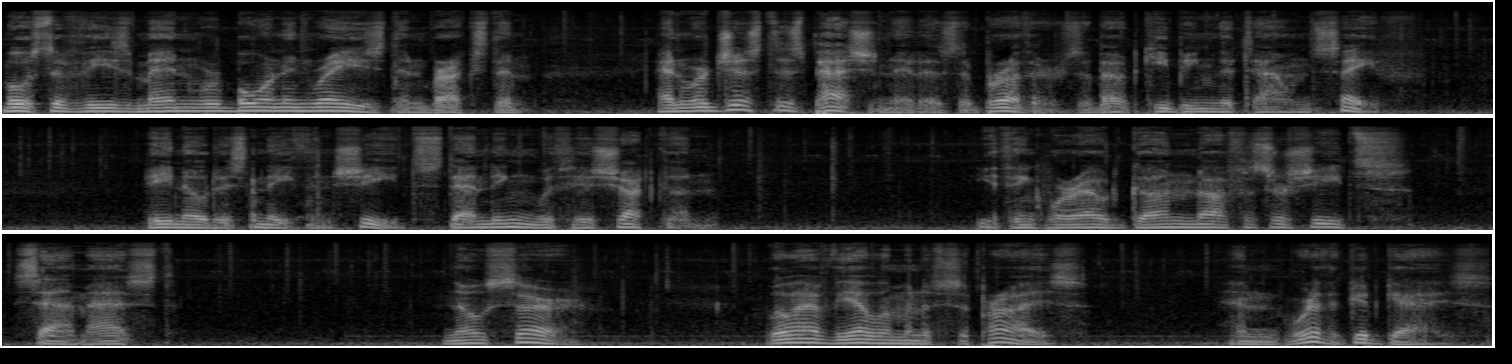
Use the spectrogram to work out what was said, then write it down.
Most of these men were born and raised in Braxton, and were just as passionate as the brothers about keeping the town safe. He noticed Nathan Sheets standing with his shotgun you think we're outgunned, Officer Sheets? Sam asked. No, sir. We'll have the element of surprise, and we're the good guys.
